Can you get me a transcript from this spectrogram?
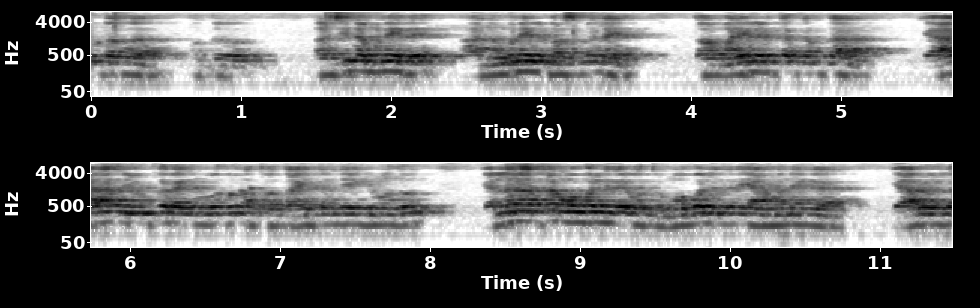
ಪುಟದ ಒಂದು ಅರ್ಜಿ ನಮೂನೆ ಇದೆ. ಆ ನಮೂನೆಯಲ್ಲಿ ಬರೆಸ್ಮೇಲೆ ತಾವು ಮನೆಯಲ್ಲಿರ್ತಕ್ಕಂಥ ಯಾರಾದ್ರೂ ಯುವಕರಾಗಿರ್ಬೋದು ಅಥವಾ ತಾಯಿ ತಂದೆ ಆಗಿರ್ಬೋದು, ಎಲ್ಲರ ಹತ್ರ ಮೊಬೈಲ್ ಇದೆ ಇವತ್ತು. ಮೊಬೈಲ್ ಇದ್ರೆ ಯಾವ ಮನೆಯಾಗ ಯಾರು ಇಲ್ಲ.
